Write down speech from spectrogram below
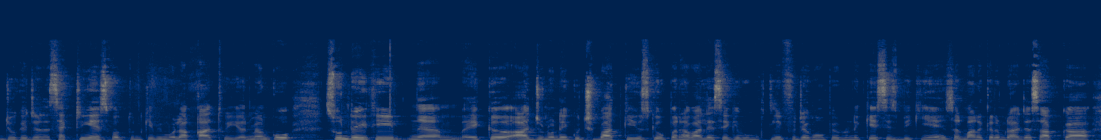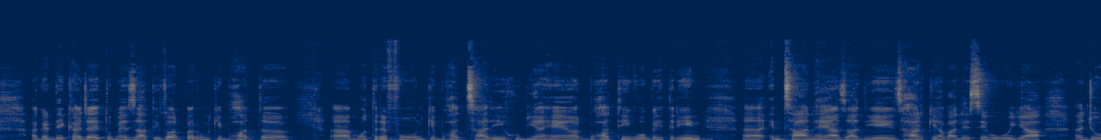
जो कि जनरल सेक्रेटरी हैं, इस वक्त उनकी भी मुलाकात हुई। और मैं उनको सुन रही थी एक, आज उन्होंने कुछ बात की उसके ऊपर हवाले से कि वो मुख्तलिफ़ जगहों पर उन्होंने केसेस भी किए हैं। सलमान अकरम राजा साहब का अगर देखा जाए तो मैं ज़ाती तौर पर उनकी बहुत मुतरफ़ हूँ, उनकी बहुत सारी खूबियाँ हैं और बहुत ही वो बेहतरीन इंसान हैं आज़ादी। इजहार के हवाले से हो या जो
